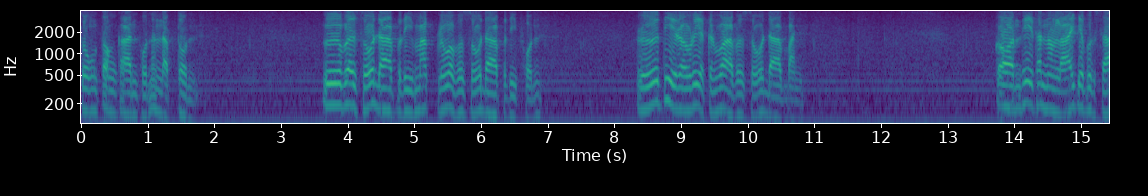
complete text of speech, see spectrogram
ทรงต้องการผลอันดับต้นคือพระโสดาปฏิมักหรือว่าพระโสดาปฏิผล หรือที่เราเรียกกันว่าพระโสดาบัน ก่อนที่ท่านทั้งหลายจะปรึกษา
